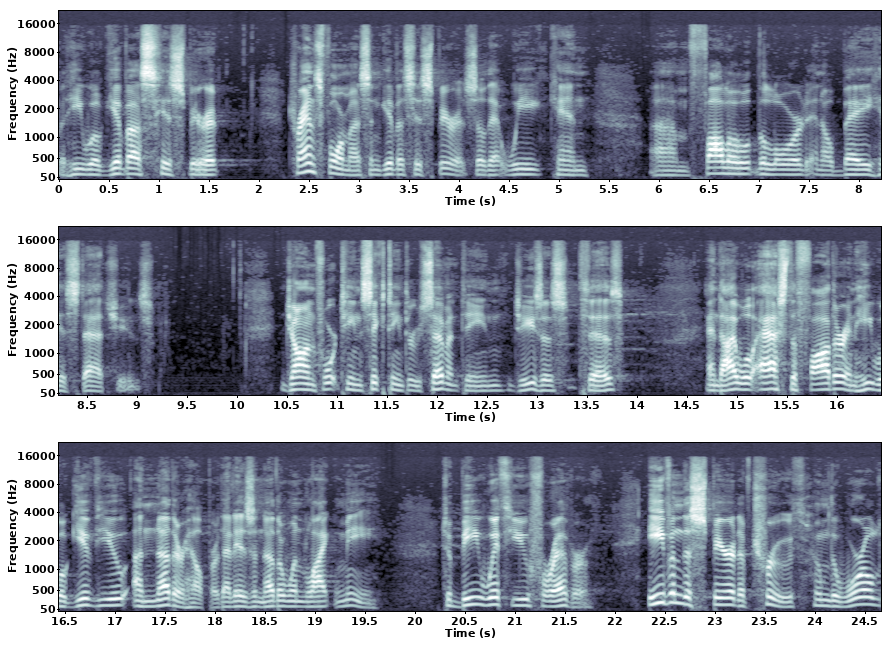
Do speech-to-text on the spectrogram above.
But he will give us his spirit, transform us, and give us his spirit so that we can um, follow the Lord and obey his statutes. John 14, 16 through 17, Jesus says, And I will ask the Father, and he will give you another helper, that is, another one like me, to be with you forever. Even the Spirit of truth, whom the world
